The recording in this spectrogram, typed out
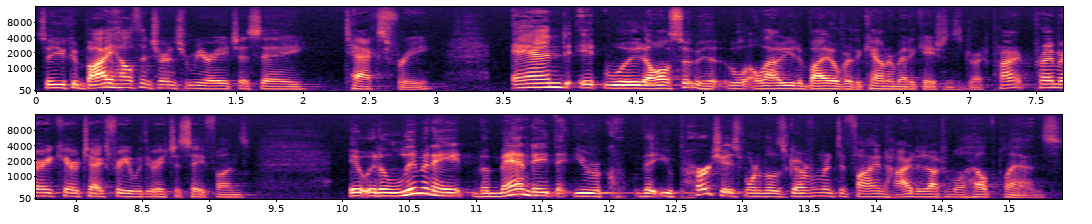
So you could buy health insurance from your HSA tax free, and it would also will allow you to buy over the counter medications and direct primary care tax free with your HSA funds it would eliminate the mandate that you, that you purchase one of those government-defined high-deductible health plans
